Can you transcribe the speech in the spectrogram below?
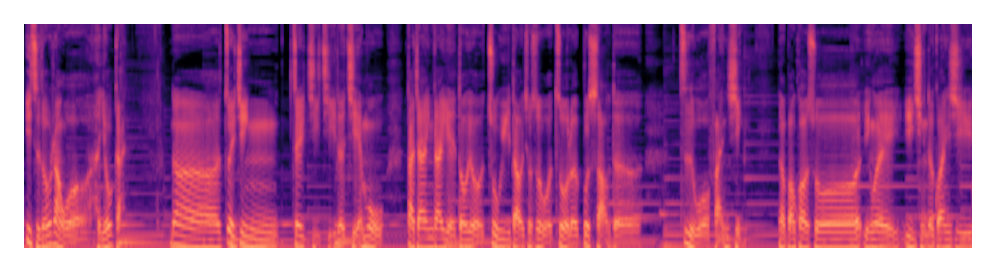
一直都让我很有感。那最近这几集的节目，大家应该也都有注意到，就是我做了不少的自我反省。那包括说，因为疫情的关系，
